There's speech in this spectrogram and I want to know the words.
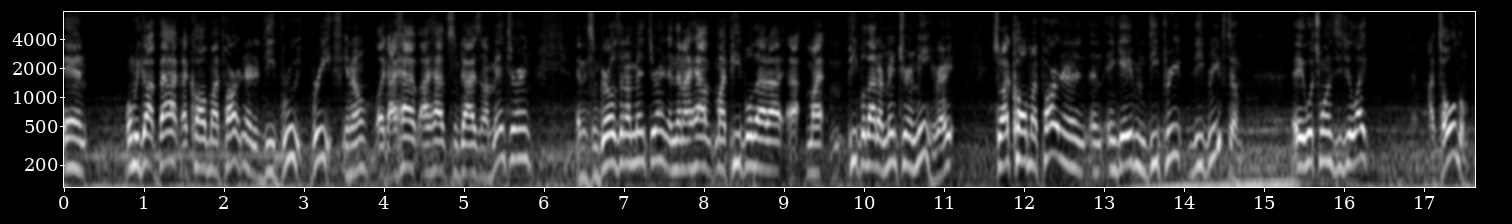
And when we got back, I called my partner to debrief, brief, you know? Like I have I have some guys that I'm mentoring and then some girls that I'm mentoring, and then I have my people that I uh, my people that are mentoring me, right? So I called my partner and, and, and gave him debrief, debriefed him. Hey, which ones did you like? I told him.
